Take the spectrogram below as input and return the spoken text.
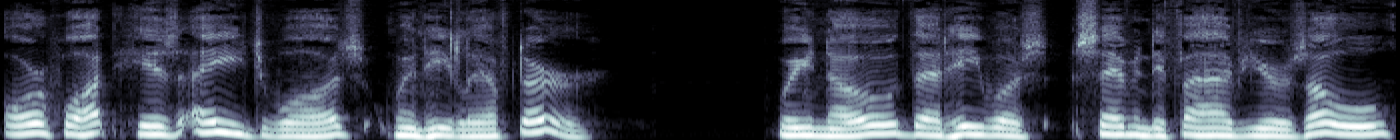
or what his age was when he left Ur. We know that he was 75 years old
